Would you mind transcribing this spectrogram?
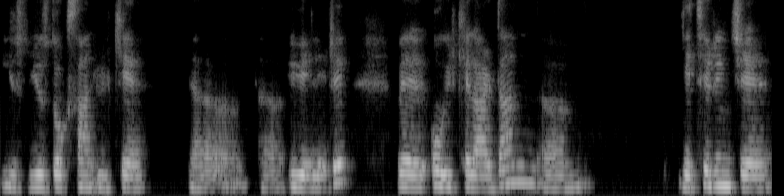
190 ülke üyeleri ve o ülkelerden yeterince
